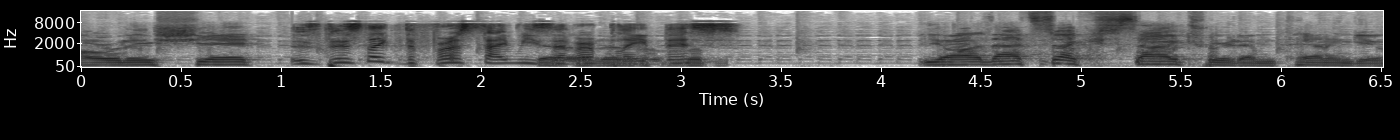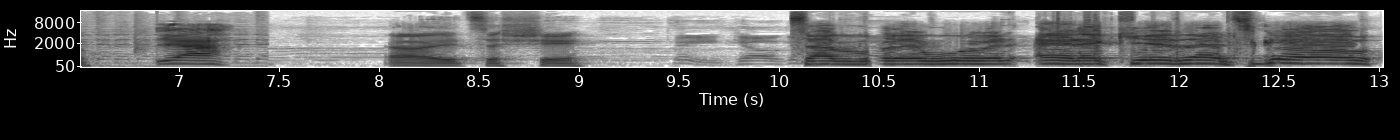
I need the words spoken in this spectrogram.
holy shit. Is this like the first time he's Yeah, ever that- played that- this? Yo, that's like Cytrid, I'm telling you. Yeah. Oh, it's a she. Somebody, woman, and a kid. Let's go.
